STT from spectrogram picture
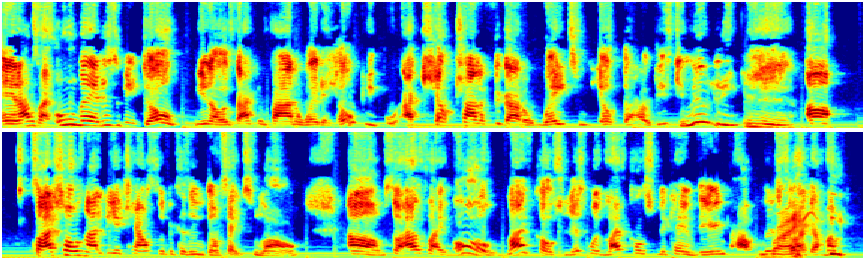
And I was like, oh man, this would be dope, you know, if I can find a way to help people. I kept trying to figure out a way to help the herpes community. Mm-hmm. Um, so I chose not to be a counselor because it was going to take too long. Um, so I was like, oh, life coaching. That's when life coaching became very popular. Right. So I got my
